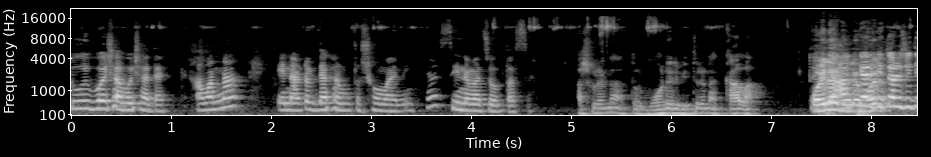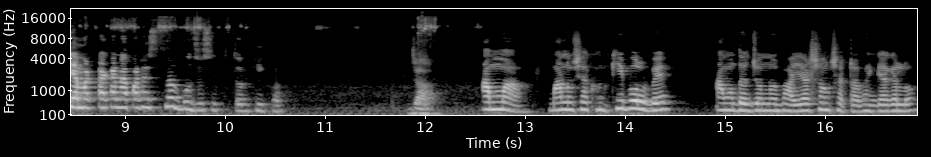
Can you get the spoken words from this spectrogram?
তুই বৈশা বৈশা দেখ। আমার না এই নাটক দেখার মতো সময় নেই হ্যাঁ? সিনেমা চলতেছে। আসলে না তোর মনের ভিতরে না কালা। পয়লা দিলে কালকের ভিতরে যদি আমার টাকা না পাঠাস না বুঝছিস তোর কি কর। যা। আম্মা মানুষ এখন কি বলবে? আমাদের জন্য ভাইয়ার সংসারটা ভেঙে গেল।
